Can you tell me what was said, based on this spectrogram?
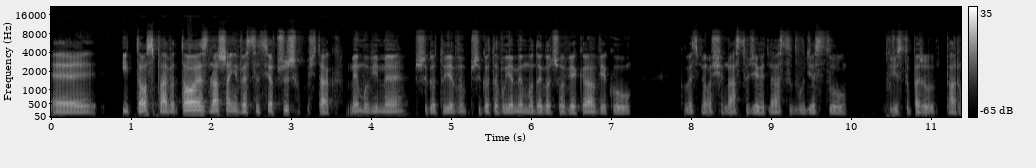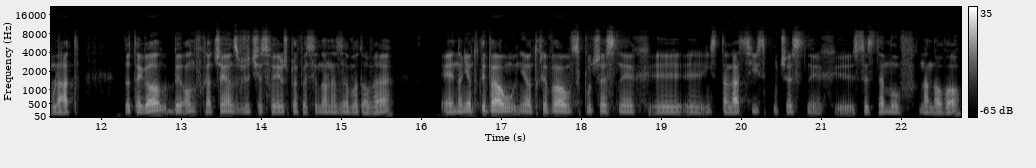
E, I to, sprawia, to jest nasza inwestycja w przyszłość. Tak? My mówimy, przygotujemy, przygotowujemy młodego człowieka w wieku powiedzmy 18, 19, 20, 20 paru, paru lat do tego, by on wkraczając w życie swoje już profesjonalne, zawodowe, no nie odkrywał, nie odkrywał współczesnych y, y, instalacji, współczesnych y, systemów na nowo,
